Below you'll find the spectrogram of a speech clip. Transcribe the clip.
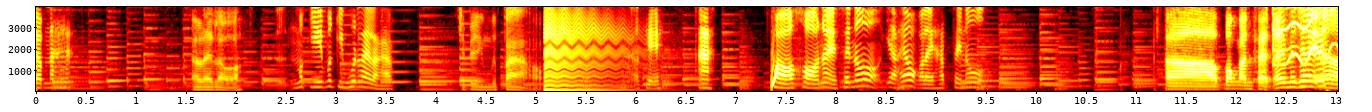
วบๆนะฮะ อะไรเหรอ เมื่อกี้เมื่อกี้พูดอะไรเหรอครับ คิดเองหรือเปล่า โอเค อะ ขอขอหน่อยไซโนอยากให้ออกอะไรครับไซโนอ่าป้องกันแฟดเอ้ยไม่ใช่เออ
